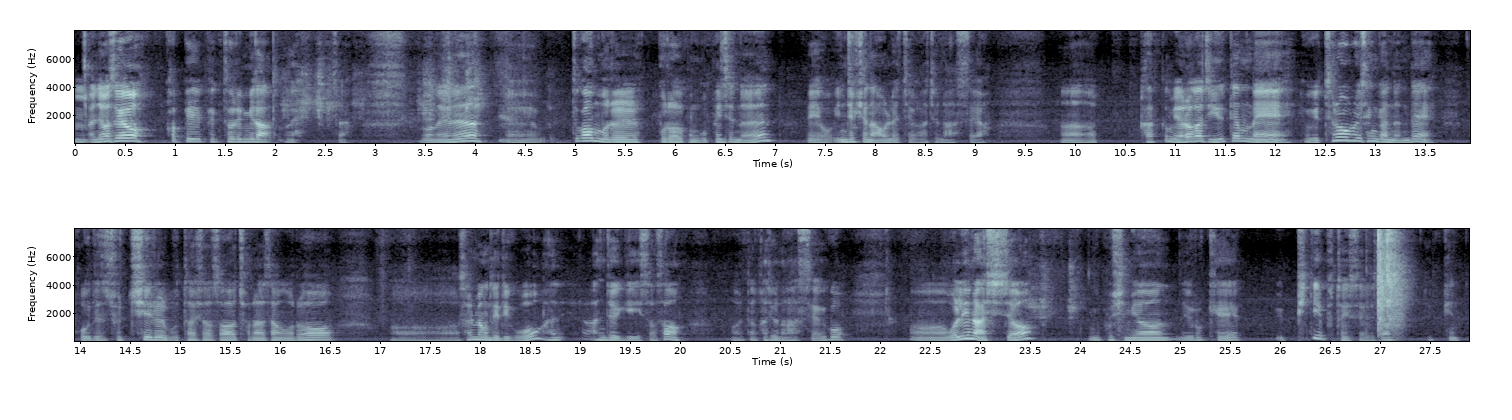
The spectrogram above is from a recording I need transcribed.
음, 안녕하세요. 커피 팩토리입니다. 네, 자 이번에는 네, 뜨거운 물을 불어 공급해주는 네, 요 인젝션 아울렛 제가 가지고 나왔어요. 어, 가끔 여러 가지 이유 때문에 여기 트러블이 생겼는데 거기에 대해서 조치를 못 하셔서 전화상으로 어, 설명드리고 한, 한 적이 있어서 어, 일단 가지고 나왔어요. 이거 어, 원리는 아시죠? 보시면 이렇게 핀이 붙어 있어요, 그죠? 이 핀.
